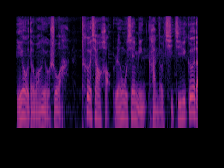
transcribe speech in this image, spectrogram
也有的网友说啊，特效好，人物鲜明，看到起鸡皮疙瘩，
